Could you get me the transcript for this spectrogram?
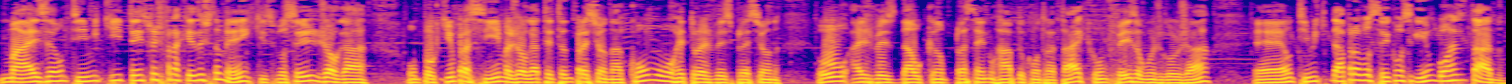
mas é um time que tem suas fraquezas também, que se você jogar um pouquinho para cima, jogar tentando pressionar, como o Retro às vezes pressiona, ou às vezes dá o campo para sair no rápido contra-ataque, como fez alguns gols já, é um time que dá para você conseguir um bom resultado.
